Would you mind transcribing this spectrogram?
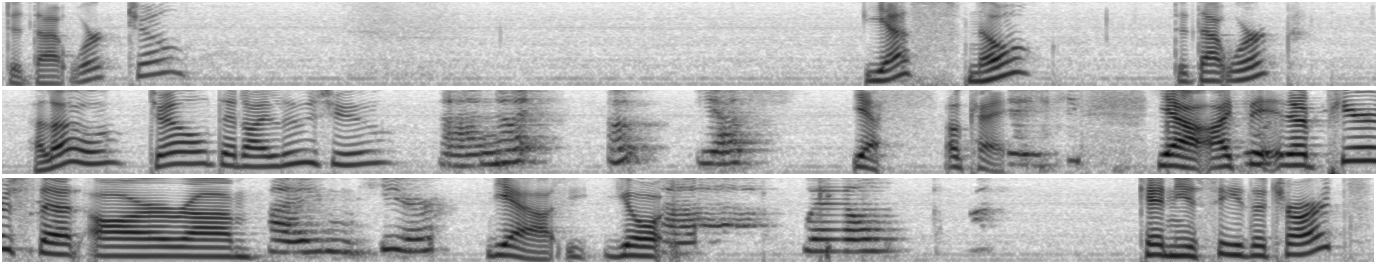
did that work, Jill? Yes? No? Did that work? Hello, Jill? Did I lose you? uh, not. Oh, yes. Yes. Okay. Yeah, I think it appears that our um, I'm here. yeah your Uh, well, can you see the charts?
